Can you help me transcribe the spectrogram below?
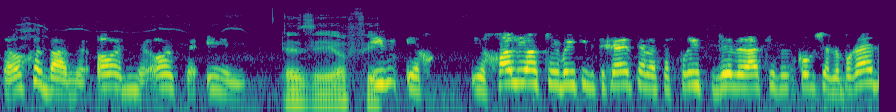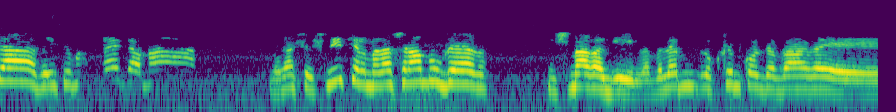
והאוכל בה מאוד מאוד טעים. איזה יופי. אם, יכ- יכול להיות שאם הייתי מתכננת על התפריט בלי לדעת שזה מקום של ברדה, אז הייתי אומרת, רגע, מה, מנה של שניצל, מנה של המבורגר, נשמע רגיל. אבל הם לוקחים כל דבר אה,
